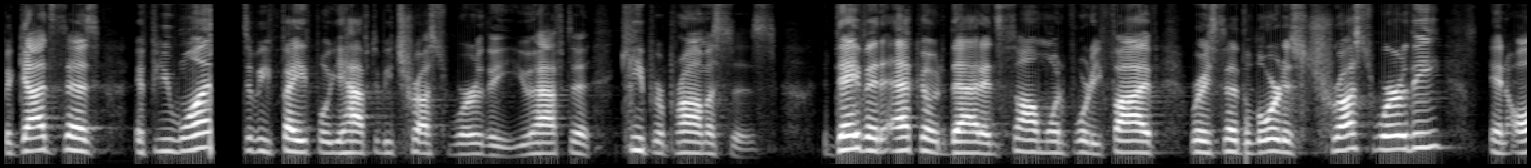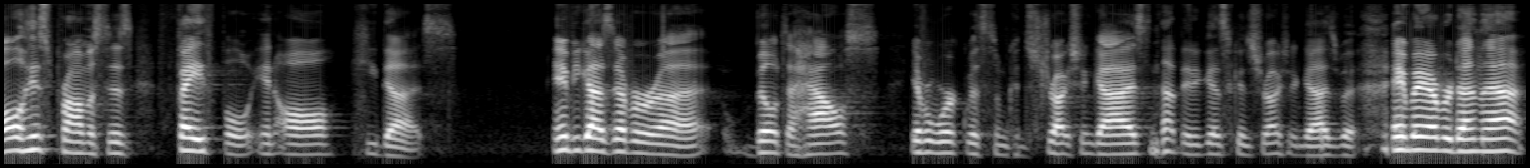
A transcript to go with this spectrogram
But God says, if you want to be faithful, you have to be trustworthy. You have to keep your promises. David echoed that in Psalm 145, where he said, The Lord is trustworthy in all his promises, faithful in all he does. Any of you guys ever uh, built a house? You ever work with some construction guys? Nothing against construction guys, but anybody ever done that?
